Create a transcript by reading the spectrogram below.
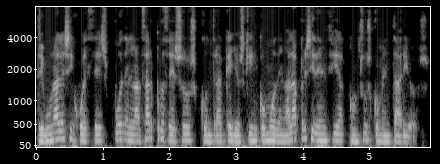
tribunales y jueces pueden lanzar procesos contra aquellos que incomoden a la presidencia con sus comentarios.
